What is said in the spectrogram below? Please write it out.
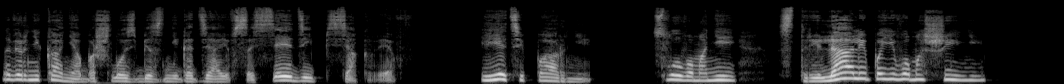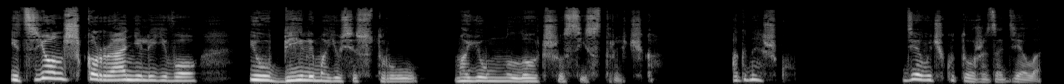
Наверняка не обошлось без негодяев-соседей Псякрев. И эти парни, словом, они стреляли по его машине, и Цьоншко ранили его, и убили мою сестру, мою младшую сестрычку, Агнешку. Девочку тоже задело,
